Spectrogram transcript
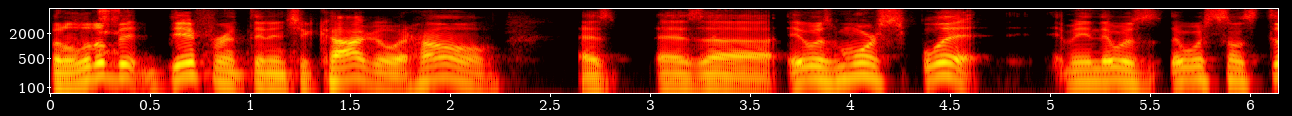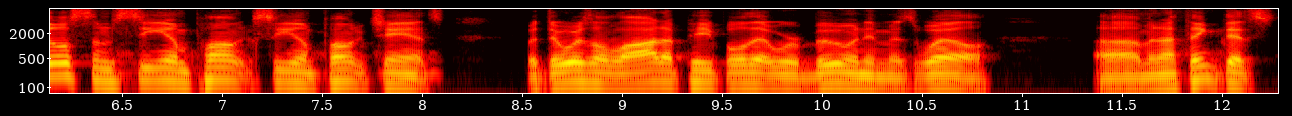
but a little bit different than in Chicago at home. As as uh, it was more split. I mean, there was there was some still some CM Punk CM Punk chants, but there was a lot of people that were booing him as well. Um, and I think that's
